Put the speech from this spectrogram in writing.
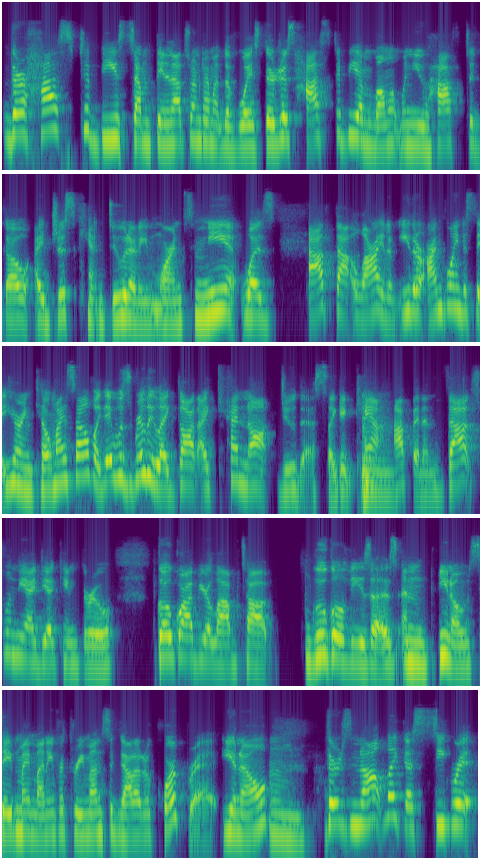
there has to be something and that's what i'm talking about the voice. There just has to be a moment when you have to go i just can't do it anymore. And to me it was at that line of either i'm going to sit here and kill myself like it was really like god i cannot do this. Like it can't mm. happen. And that's when the idea came through. Go grab your laptop Google visas and, you know, saved my money for three months and got out of corporate, you know? Mm. There's not like a secret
